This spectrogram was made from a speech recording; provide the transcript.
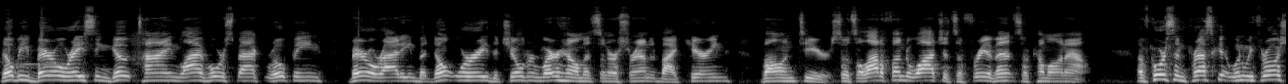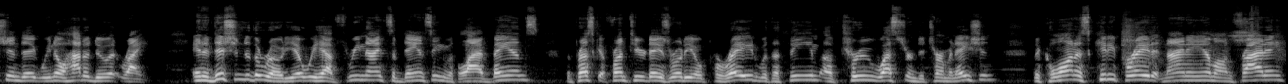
There'll be barrel racing, goat tying, live horseback, roping, barrel riding, but don't worry, the children wear helmets and are surrounded by caring volunteers. So it's a lot of fun to watch. It's a free event, so come on out. Of course, in Prescott, when we throw a shindig, we know how to do it right. In addition to the rodeo, we have three nights of dancing with live bands, the Prescott Frontier Days Rodeo Parade with a theme of true Western determination, the Kiwanis Kiddie Parade at 9 a.m. on Friday,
